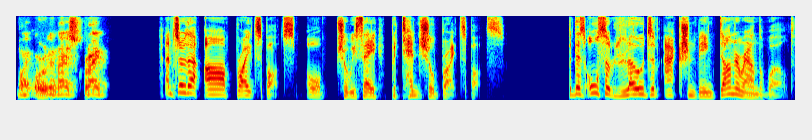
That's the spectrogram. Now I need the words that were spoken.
by organized crime. And so there are bright spots, or shall we say, potential bright spots. But there's also loads of action being done around the world.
